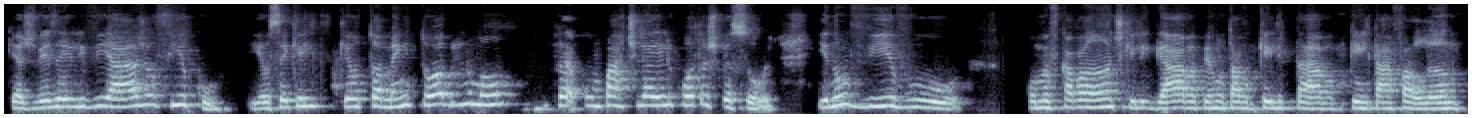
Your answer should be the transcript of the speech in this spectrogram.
que às vezes ele viaja, eu fico. E eu sei que, ele, que eu também estou abrindo mão para compartilhar ele com outras pessoas. E não vivo como eu ficava antes, que ligava, perguntava com quem ele estava, com quem ele estava falando,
